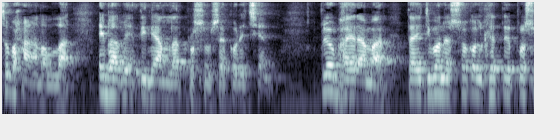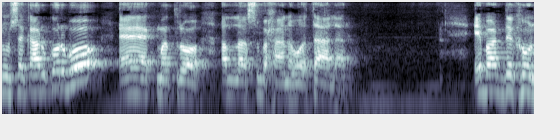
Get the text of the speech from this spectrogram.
সুবহান আল্লাহ এভাবে তিনি আল্লাহর প্রশংসা করেছেন। প্রিয় ভাইয়ের আমার, তাই জীবনের সকল ক্ষেত্রে প্রশংসা কার করব? একমাত্র আল্লাহ সুবাহান তালার এবার দেখুন,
